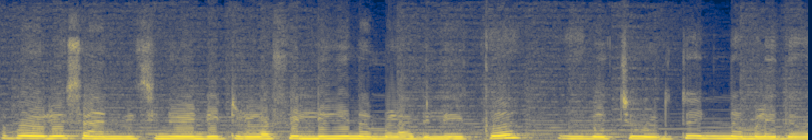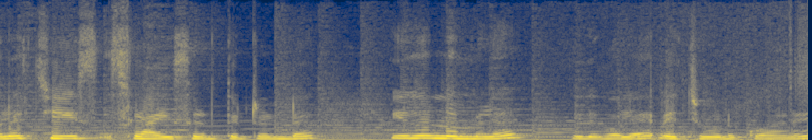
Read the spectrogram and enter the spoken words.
അപ്പോൾ ഒരു സാൻഡ്വിച്ചിന് വേണ്ടിയിട്ടുള്ള ഫില്ലിങ് നമ്മൾ അതിലേക്ക് വെച്ച് കൊടുത്തു. ഇനി നമ്മൾ ഇതുപോലെ ചീസ് സ്ലൈസ് എടുത്തിട്ടുണ്ട്. ഇത് നമ്മൾ ഇതുപോലെ വെച്ച് കൊടുക്കുവാണ്.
